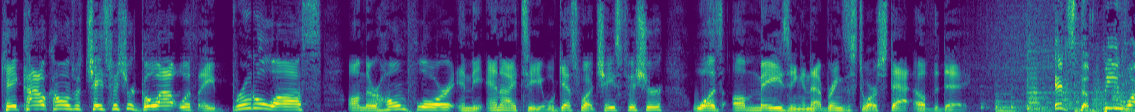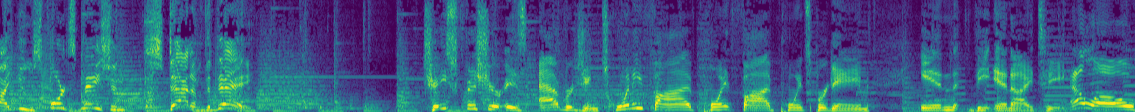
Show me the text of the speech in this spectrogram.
Okay, Kyle Collinsworth Chase Fischer go out with a brutal loss on their home floor in the NIT. Well, guess what? Chase Fischer was amazing, and that brings us to our stat of the day. It's the BYU Sports Nation stat of the day. Chase Fischer is averaging 25.5 points per game in the NIT. Hello.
